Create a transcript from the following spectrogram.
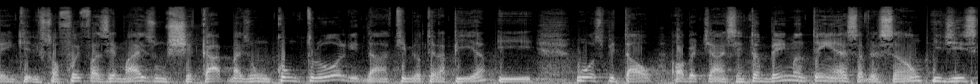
mantém que ele só foi fazer mais um check-up, mais um controle da quimioterapia e o hospital Albert Einstein também mantém essa versão e diz,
